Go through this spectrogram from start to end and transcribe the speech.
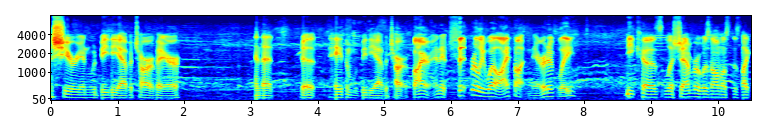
Ashirian would be the avatar of air and that uh, Hatham would be the avatar of fire. And it fit really well, I thought, narratively, because Lashember was almost this like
